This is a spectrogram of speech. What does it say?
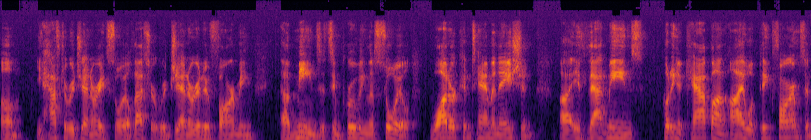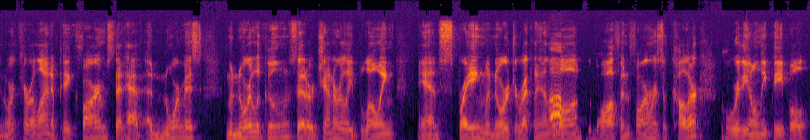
Um, you have to regenerate soil. That's what regenerative farming uh, means. It's improving the soil. Water contamination. Uh, if that means putting a cap on Iowa pig farms and North Carolina pig farms that have enormous manure lagoons that are generally blowing and spraying manure directly on the Oh. lawn, often farmers of color who were the only people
